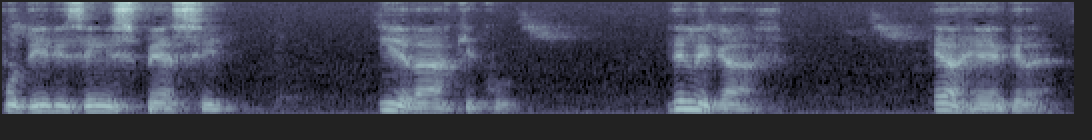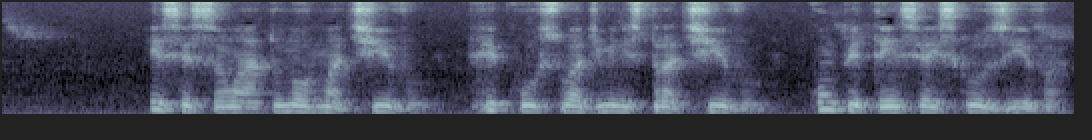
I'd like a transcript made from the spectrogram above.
Poderes em espécie. Hierárquico. Delegar. É a regra. Exceção ato normativo, recurso administrativo, competência exclusiva.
